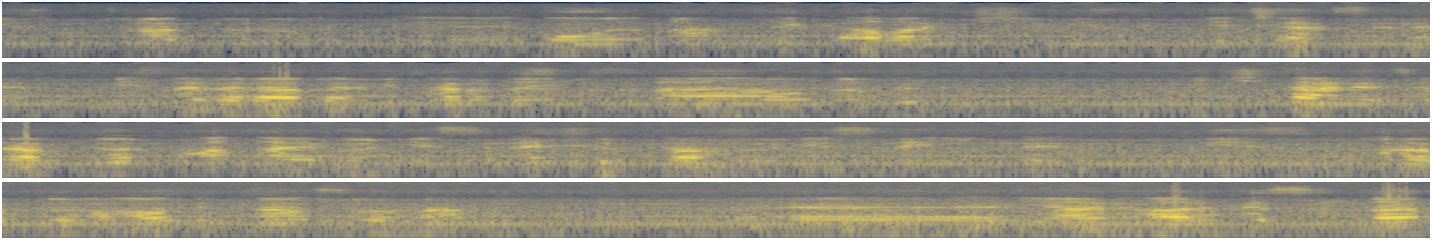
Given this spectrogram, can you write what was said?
Biz bu traktörü e, Ova'dan tek alan kişi bizdik geçen sene. Bizle beraber bir tanıdığımızı daha aldırdık. İki tane traktör Hatay bölgesine, Kırkkan bölgesine indi. Biz traktörü aldıktan sonra e, yani arkasından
